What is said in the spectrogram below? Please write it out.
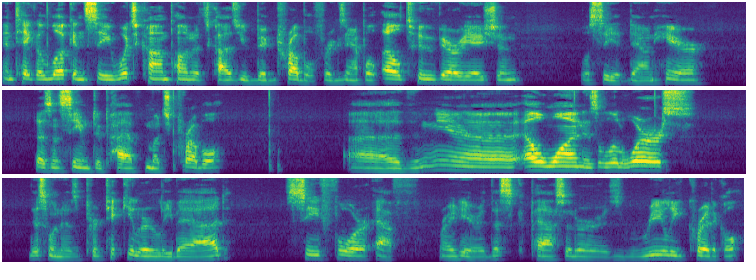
and take a look and see which components cause you big trouble. For example, L2 variation, we'll see it down here, doesn't seem to have much trouble. Uh, yeah, L1 is a little worse. This one is particularly bad. C4F right here. This capacitor is really critical.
